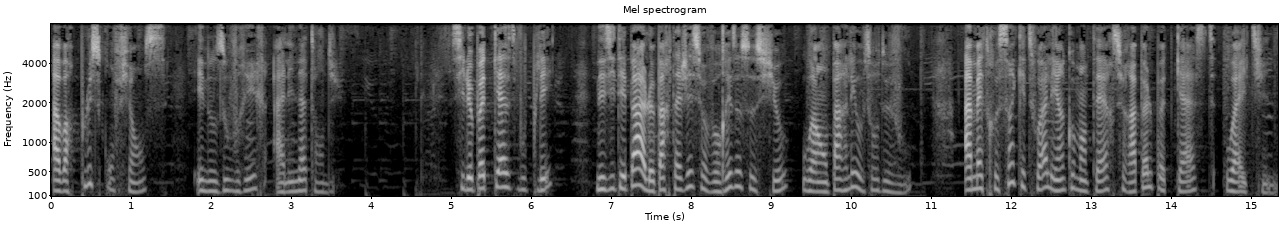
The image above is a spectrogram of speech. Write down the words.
avoir plus confiance et nous ouvrir à l'inattendu. Si le podcast vous plaît, n'hésitez pas à le partager sur vos réseaux sociaux ou à en parler autour de vous, à mettre 5 étoiles et un commentaire sur Apple Podcast ou iTunes.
